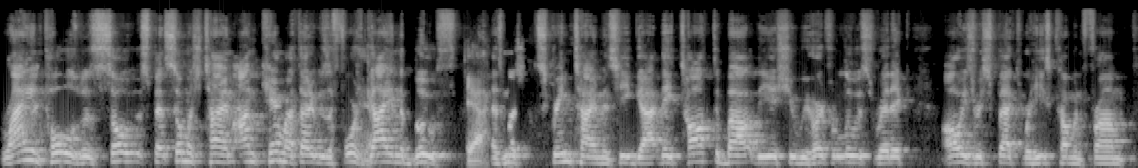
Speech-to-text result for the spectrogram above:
Ryan Poles was so spent so much time on camera. I thought he was the fourth yeah. guy in the booth. Yeah. As much screen time as he got. They talked about the issue. We heard from Louis Riddick. Always respect where he's coming from.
